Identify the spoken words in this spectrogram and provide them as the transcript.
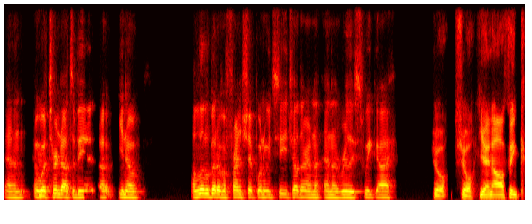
and, and what mm. turned out to be, a, you know, a little bit of a friendship when we'd see each other, and, and a really sweet guy. Sure, sure. Yeah, no, I think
